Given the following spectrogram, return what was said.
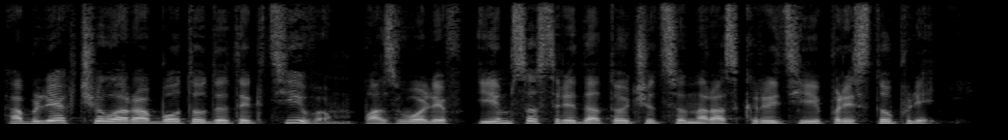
облегчило работу детективам, позволив им сосредоточиться на раскрытии преступлений.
